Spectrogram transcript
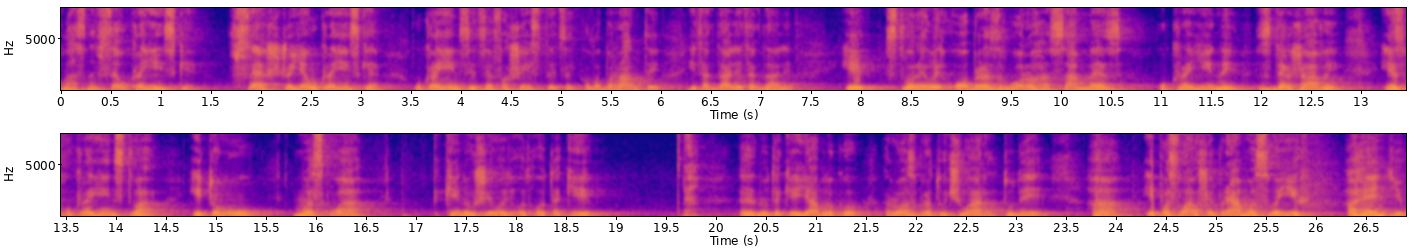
власне, все українське. Все, що є українське, українці це фашисти, це колаборанти і так далі. І так далі. І створили образ ворога саме з України, з держави, із українства. І тому Москва, кинувши от- от- отакі е, ну, таке яблуко розбрату, чвар туди, а і пославши прямо своїх агентів,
